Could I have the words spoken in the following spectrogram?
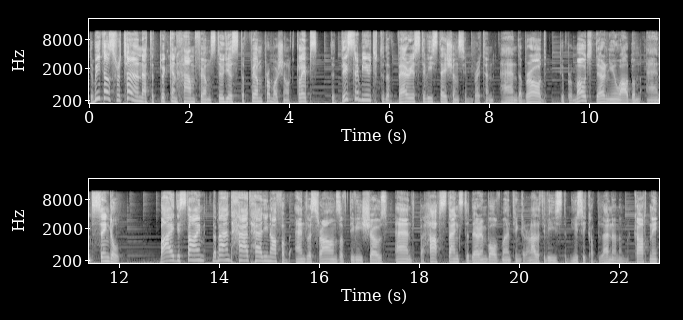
The Beatles returned at the Twickenham Film Studios to film promotional clips to distribute to the various TV stations in Britain and abroad to promote their new album and single. By this time, the band had had enough of endless rounds of TV shows, and perhaps thanks to their involvement in Granada TV's The Music of Lennon and McCartney,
